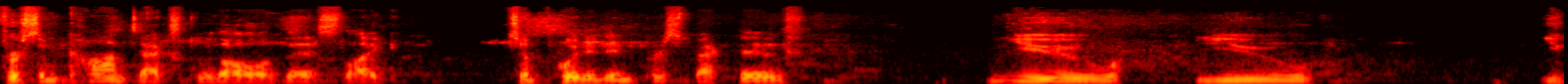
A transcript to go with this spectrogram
for some context with all of this, like to put it in perspective, you you you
